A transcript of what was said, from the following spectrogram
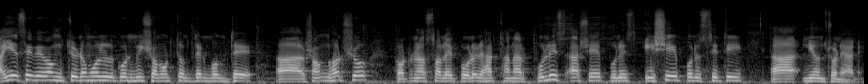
আইএসএফ এবং তৃণমূল কর্মী সমর্থকদের মধ্যে সংঘর্ষ। ঘটনাস্থলে পোলেরহাট থানার পুলিশ আসে, পুলিশ এসে পরিস্থিতি নিয়ন্ত্রণে আনে।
